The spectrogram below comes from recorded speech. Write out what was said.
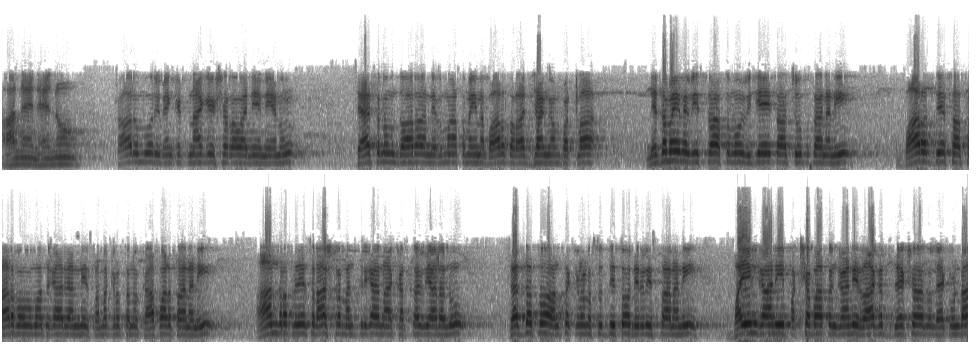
आने नैनो కారుమూరి వెంకట నాగేశ్వరరావు అనే నేను శాసనం ద్వారా నిర్మాతమైన భారత రాజ్యాంగం పట్ల నిజమైన విశ్వాసము విజేత చూపుతానని భారతదేశ సార్వభౌమాధికారాన్ని సమగ్రతను కాపాడతానని ఆంధ్రప్రదేశ్ రాష్ట్ర మంత్రిగా నా కర్తవ్యాలను శ్రద్ధతో అంతఃకరణ శుద్ధితో నిర్వహిస్తానని భయం కానీ పక్షపాతం కానీ రాగద్వేషాలు లేకుండా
